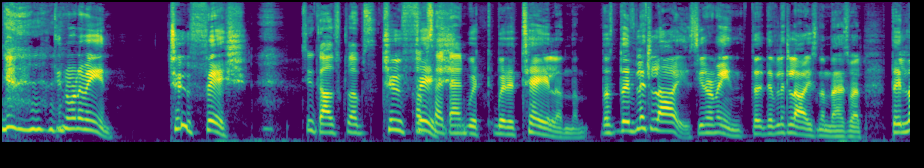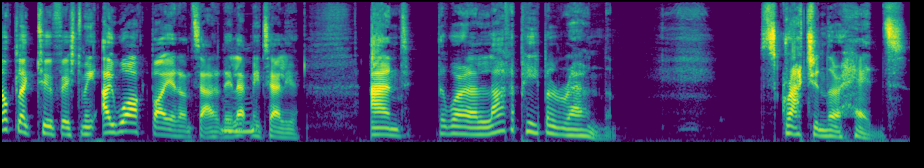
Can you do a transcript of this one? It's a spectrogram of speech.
Do you know what I mean? Two fish. Two golf clubs. Two fish with with a tail on them. They- They've little eyes. You know what I mean? They- They've little eyes on them as well. They look like two fish to me. I walked by it on Saturday. Let mm-hmm. me tell you, and there were a lot of people around them, scratching their heads,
